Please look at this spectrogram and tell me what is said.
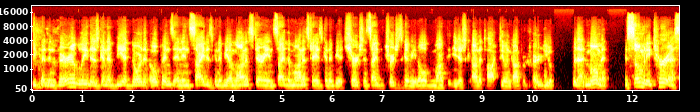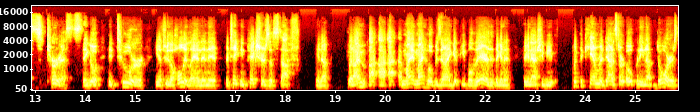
because invariably there's going to be a door that opens and inside is going to be a monastery. Inside the monastery is going to be a church. Inside the church is going to be an old monk that you just got to talk to and god prepared you for that moment. And so many tourists tourists they go they tour you know through the holy land and they're, they're taking pictures of stuff you know? But i'm I, I my my hope is that i get people there that they're to they're to actually be put the camera down and start opening up doors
